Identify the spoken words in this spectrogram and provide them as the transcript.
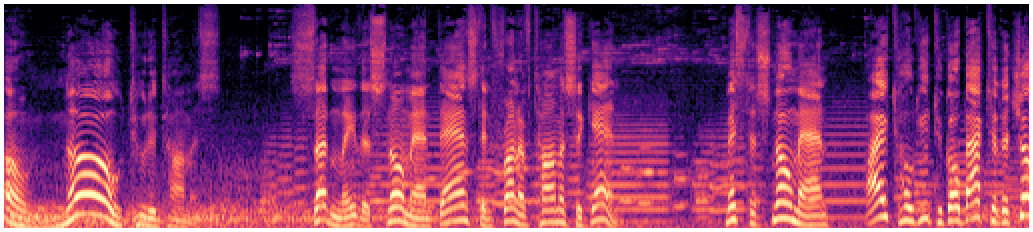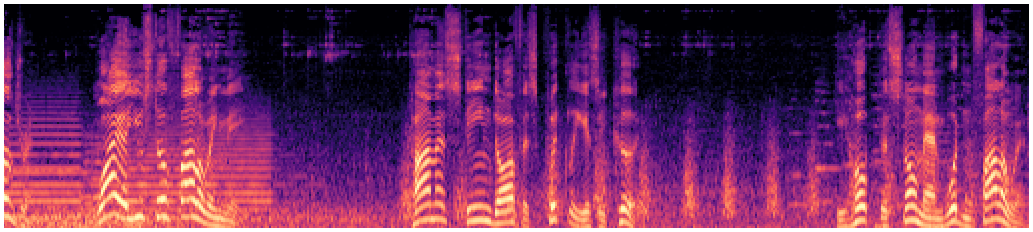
Oh no, tooted Thomas. Suddenly, the snowman danced in front of Thomas again. Mr. Snowman, I told you to go back to the children. Why are you still following me? Thomas steamed off as quickly as he could. He hoped the snowman wouldn't follow him.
